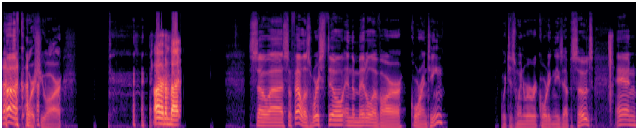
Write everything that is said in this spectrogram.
of course you are. All right, I'm back. So, uh, so fellas, we're still in the middle of our quarantine, which is when we're recording these episodes, and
